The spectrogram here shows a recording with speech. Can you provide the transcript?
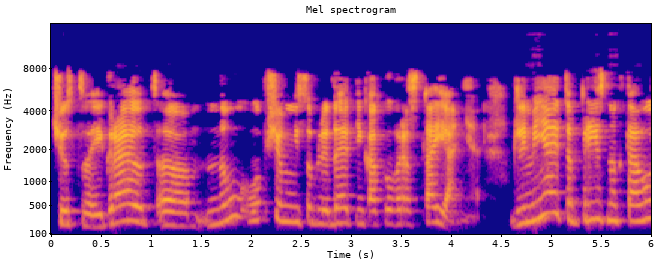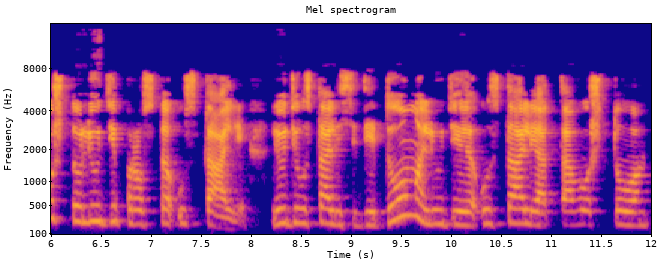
чувства играют. Э, ну, в общем, не соблюдают никакого расстояния. Для меня это признак того, что люди просто устали. Люди устали сидеть дома, люди устали от того, что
